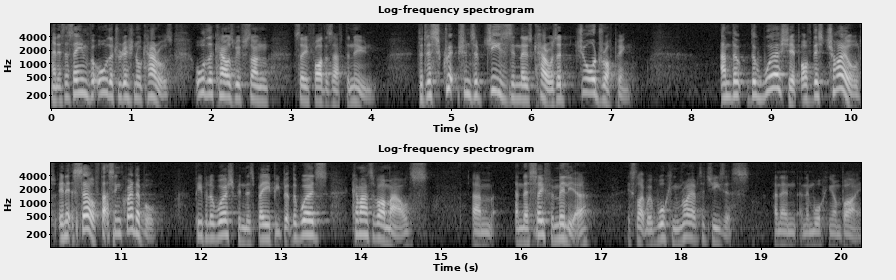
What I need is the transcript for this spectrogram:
And it's the same for all the traditional carols, all the carols we've sung so far this afternoon. The descriptions of Jesus in those carols are jaw dropping. And the, the worship of this child in itself, that's incredible. People are worshipping this baby, but the words come out of our mouths, um, and they're so familiar, it's like we're walking right up to Jesus and then, and then walking on by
